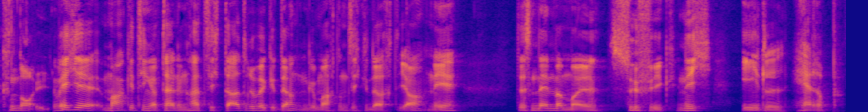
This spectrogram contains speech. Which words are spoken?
Knoll. Welche Marketingabteilung hat sich darüber Gedanken gemacht und sich gedacht, ja, nee, das nennen wir mal süffig, nicht edel, herb,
